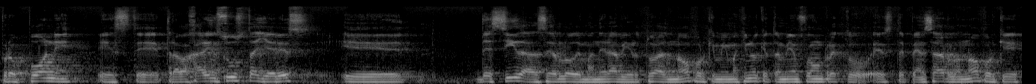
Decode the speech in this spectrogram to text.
propone este, trabajar en sus talleres, eh, decida hacerlo de manera virtual, ¿no? Porque me imagino que también fue un reto este pensarlo, ¿no? Porque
